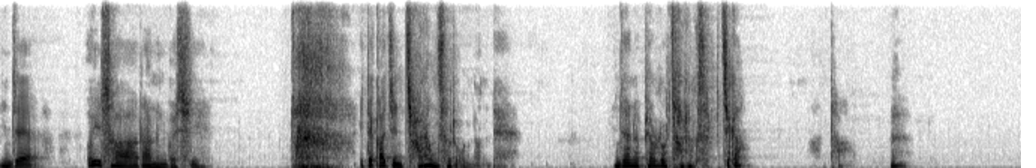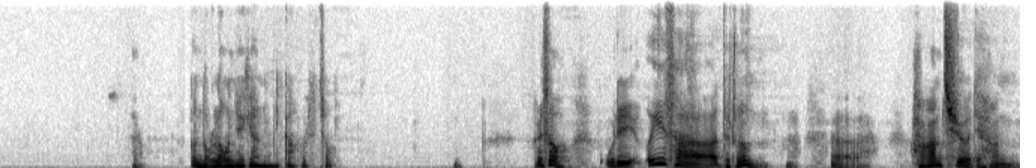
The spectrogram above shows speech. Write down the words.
이제 의사라는 것이 이때까지는 자랑스러웠는데 이제는 별로 자랑스럽지가 않다. 네. 그 놀라운 얘기 아닙니까? 그렇죠? 그래서 우리 의사들은 어, 항암 치료에 대한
